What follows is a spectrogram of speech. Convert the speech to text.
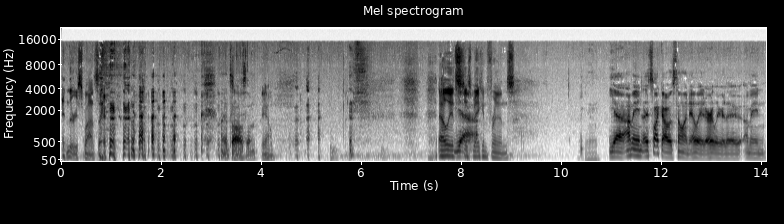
in the response there. That's awesome. Yeah. Elliot's Yeah. just making friends. Yeah, I mean, it's like I was telling Elliot earlier, though. I mean,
